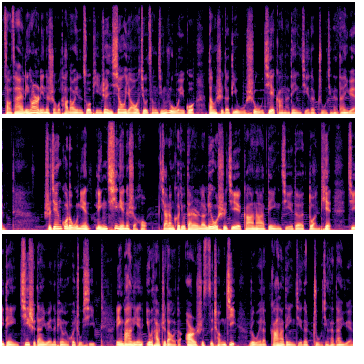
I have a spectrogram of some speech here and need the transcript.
早在零二年的时候，他导演的作品《任逍遥》就曾经入围过当时的第五十五届戛纳电影节的主竞赛单元。时间过了五年，零七年的时候，贾樟柯就担任了六十届戛纳电影节的短片及电影基石单元的评委会主席。零八年，由他执导的《二十四城记》入围了戛纳电影节的主竞赛单元。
